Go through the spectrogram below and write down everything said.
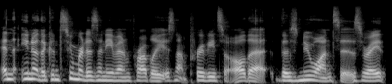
And you know, the consumer doesn't even probably is not privy to all that those nuances, right?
